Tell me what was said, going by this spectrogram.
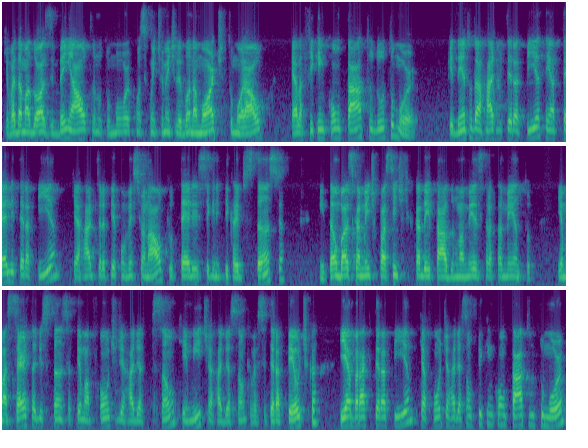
que vai dar uma dose bem alta no tumor, consequentemente levando à morte tumoral, ela fica em contato do tumor. Porque dentro da radioterapia tem a teleterapia, que é a radioterapia convencional, que o tele significa distância. Então, basicamente, o paciente fica deitado numa mesa de tratamento e a uma certa distância tem uma fonte de radiação que emite a radiação que vai ser terapêutica e a braquiterapia, que a fonte de radiação fica em contato no tumor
